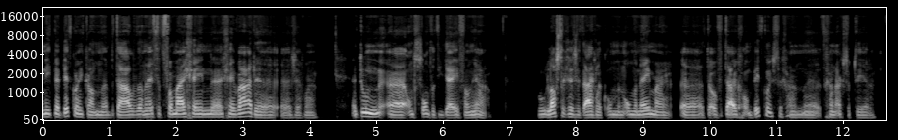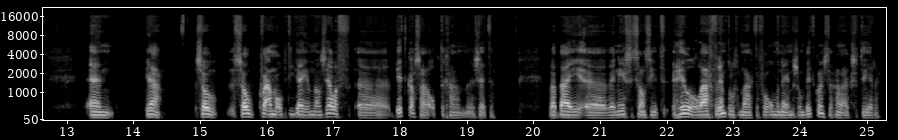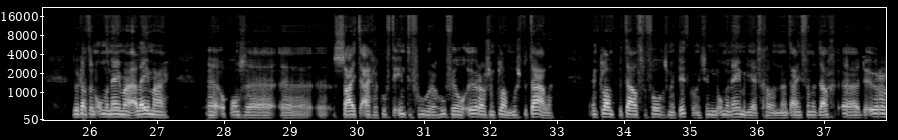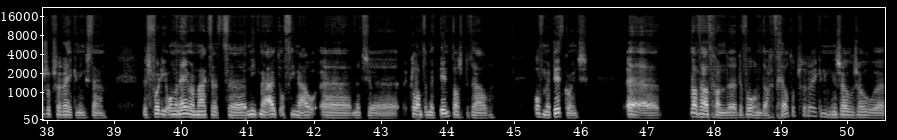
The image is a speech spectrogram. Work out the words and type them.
niet met Bitcoin kan betalen? Dan heeft het voor mij geen, geen waarde, zeg maar. En toen ontstond het idee van ja, hoe lastig is het eigenlijk om een ondernemer te overtuigen om bitcoins te gaan, te gaan accepteren. En ja, zo, zo kwamen we op het idee om dan zelf Bitkassa op te gaan zetten. Waarbij we in eerste instantie het heel laagdrempelig maakten voor ondernemers om bitcoins te gaan accepteren. Doordat een ondernemer alleen maar uh, op onze uh, site eigenlijk hoefde in te voeren hoeveel euro's een klant moest betalen. Een klant betaalt vervolgens met bitcoins en die ondernemer die heeft gewoon aan het eind van de dag de euro's op zijn rekening staan. Dus voor die ondernemer maakt het niet meer uit of hij nou met zijn klanten met pinpas betaalde of met bitcoins. want hij had gewoon de, de, volgende dag het geld op zijn rekening. En zo, zo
